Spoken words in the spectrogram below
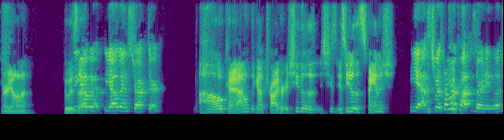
Mariana? Who is the that? yoga, yoga instructor. Oh, okay. I don't think I've tried her. Is she the she's is she the Spanish? Yes, but some of her Okay. classes are in English.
